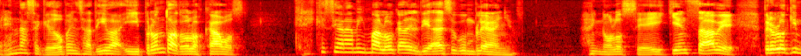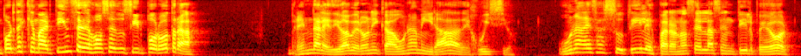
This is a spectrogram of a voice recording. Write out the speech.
Brenda se quedó pensativa y pronto a todos los cabos. ¿Crees que sea la misma loca del día de su cumpleaños? Ay, no lo sé, y quién sabe. Pero lo que importa es que Martín se dejó seducir por otra. Brenda le dio a Verónica una mirada de juicio, una de esas sutiles para no hacerla sentir peor.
